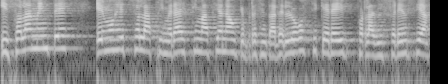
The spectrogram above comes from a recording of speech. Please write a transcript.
Y solamente hemos hecho las primeras estimaciones, aunque presentaré luego si queréis por la diferencia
